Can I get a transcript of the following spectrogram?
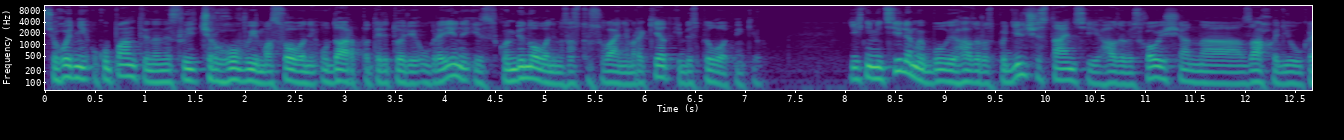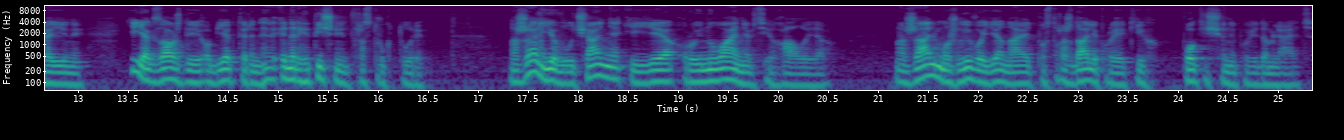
Сьогодні окупанти нанесли черговий масований удар по території України із комбінованим застосуванням ракет і безпілотників. Їхніми цілями були газорозподільчі станції, газові сховища на заході України і, як завжди, об'єкти енергетичної інфраструктури. На жаль, є влучання і є руйнування в цих галузях. На жаль, можливо, є навіть постраждалі, про яких поки що не повідомляється.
